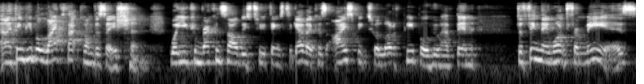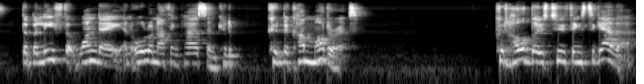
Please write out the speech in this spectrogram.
And I think people like that conversation where you can reconcile these two things together because I speak to a lot of people who have been, the thing they want from me is the belief that one day an all or nothing person could could become moderate, could hold those two things together,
